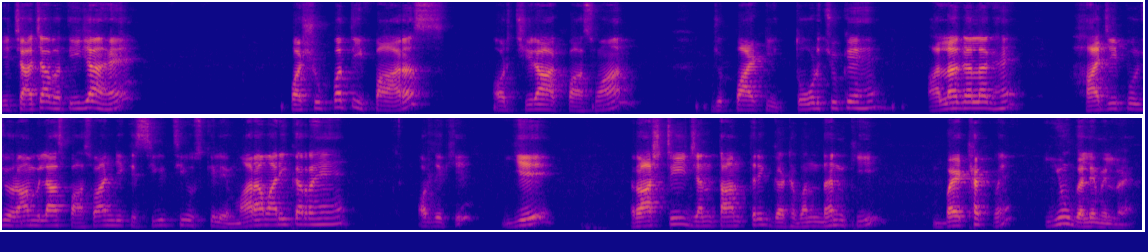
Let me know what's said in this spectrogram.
ये चाचा भतीजा है, पशुपति पारस और चिराग पासवान, जो पार्टी तोड़ चुके हैं अलग अलग हैं। हाजीपुर जो रामविलास पासवान जी की सीट थी, उसके लिए मारामारी कर रहे हैं। और देखिए, ये राष्ट्रीय जनतांत्रिक गठबंधन की बैठक में यूँ गले मिल रहे हैं।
